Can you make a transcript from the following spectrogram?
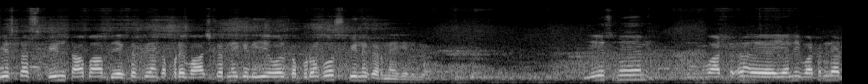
ये इसका स्पिन टब आप देख सकते हैं कपड़े वॉश करने के लिए और कपड़ों को स्पिन करने के लिए। ये इसमें वाटर यानी वाटर लेट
